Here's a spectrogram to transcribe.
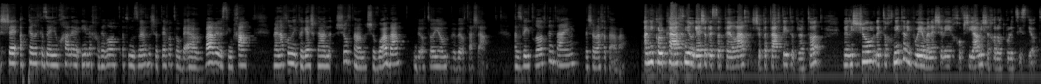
שהפרק הזה יוכל להועיל לחברות, את מוזמנת לשתף אותו באהבה ובשמחה, ואנחנו ניפגש כאן שוב פעם שבוע הבא, באותו יום ובאותה שעה. אז להתראות בינתיים, ושולחת אהבה. אני כל כך נרגשת לספר לך שפתחתי את הדלתות לרישום לתוכנית הליווי המלא שלי חופשייה משחלות פוליציסטיות.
